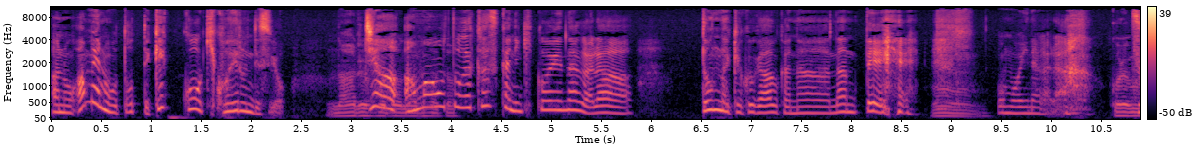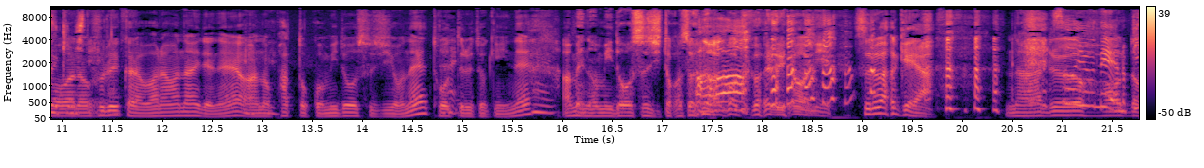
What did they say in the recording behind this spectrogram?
あの、雨の音って結構聞こえるんですよ。なるほど。じゃあ、雨音が。がかすかに聞こえながら、どんな曲が合うかな、なんてうん。思いながら。これもあの古いから笑わないでね、あのええパッとこう御堂筋をね通ってる時にね、はい雨の御堂筋とかそういうのが聞こえるようにするわけや。なるほど、ね。そういうね、あの、ぴっ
